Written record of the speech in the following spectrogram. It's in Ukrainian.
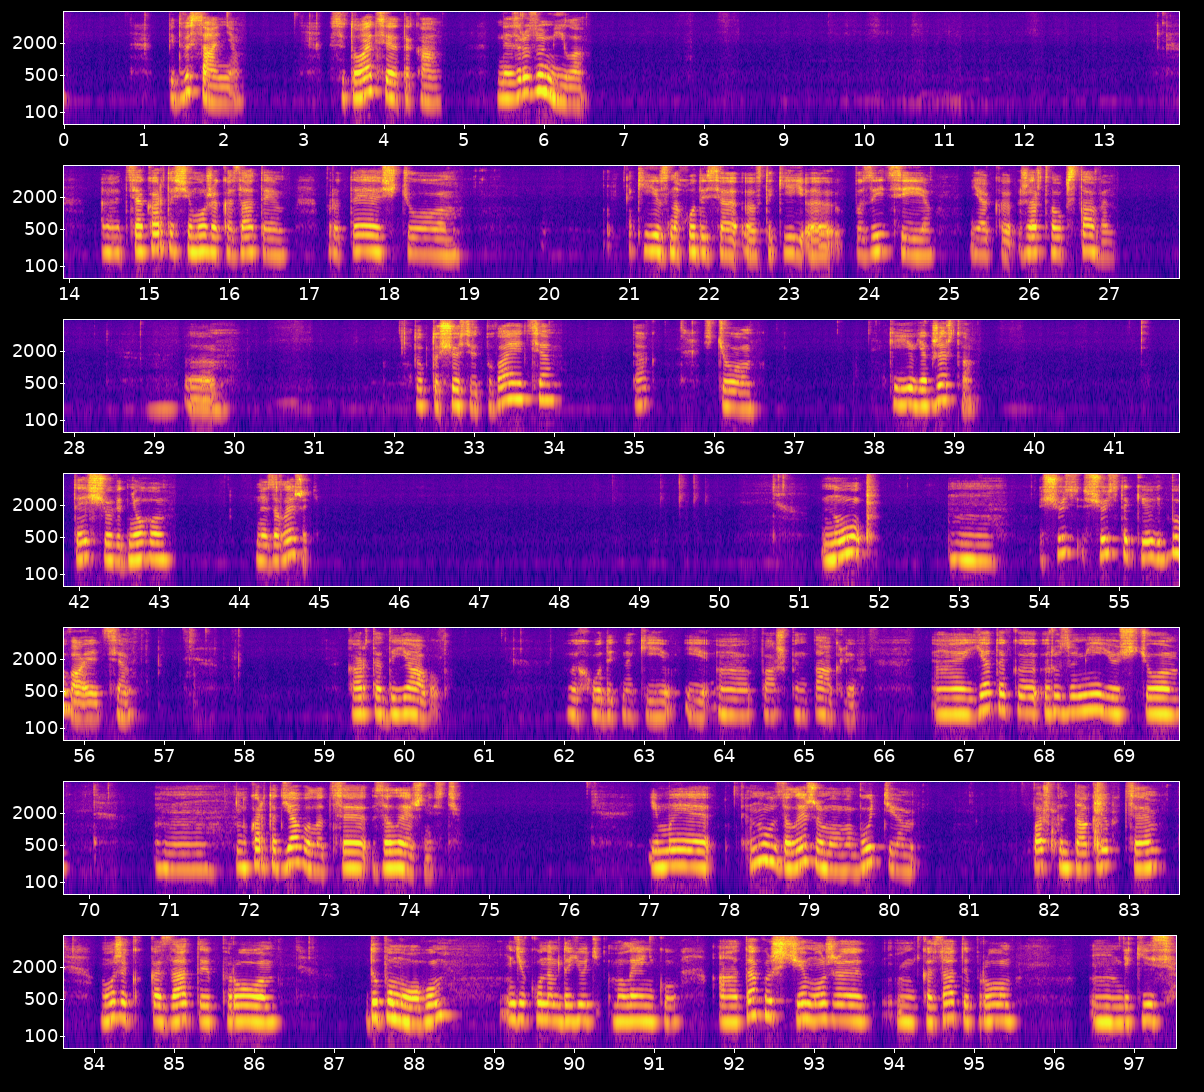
підвисання. Ситуація така незрозуміла. Е, Ця карта ще може казати про те, що Київ знаходиться е, в такій е, позиції, як жертва обставин. Е, Тобто щось відбувається, так, що Київ як жертва, те, що від нього не залежить. Ну, щось, щось таке відбувається. Карта диявол виходить на Київ і е, Паш Пентаклів. Е, я так е, розумію, що м, ну, карта дьявола це залежність. І ми ну, залежимо, мабуть, Паш Пентаклів це може казати про допомогу, яку нам дають маленьку, а також ще може казати про якийсь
